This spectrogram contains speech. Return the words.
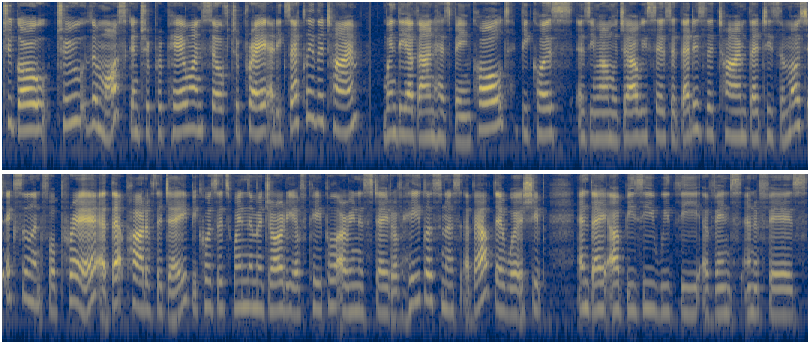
to go to the mosque and to prepare oneself to pray at exactly the time when the adhan has been called, because as Imam Mujawi says that that is the time that is the most excellent for prayer at that part of the day, because it's when the majority of people are in a state of heedlessness about their worship and they are busy with the events and affairs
